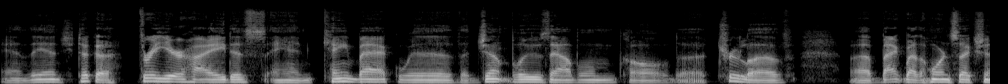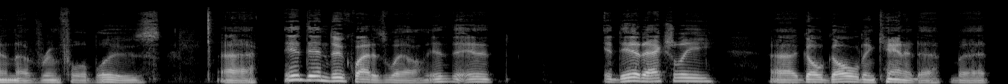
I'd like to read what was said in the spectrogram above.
And then she took a three year hiatus and came back with a jump blues album called uh, True Love, uh, backed by the horn section of Roomful of Blues. Uh, it didn't do quite as well. It, it it did actually uh, go gold in Canada, but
